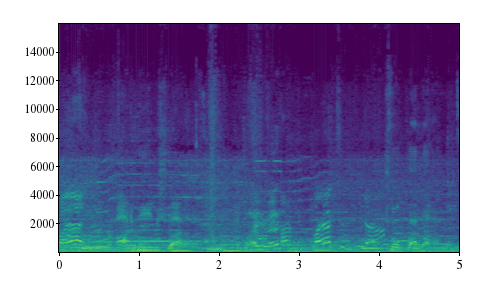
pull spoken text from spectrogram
Bayağı iyi. Harbi iyiymiş bu arada. Vay be. Bayağı çıktı ya. Çok var daha.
